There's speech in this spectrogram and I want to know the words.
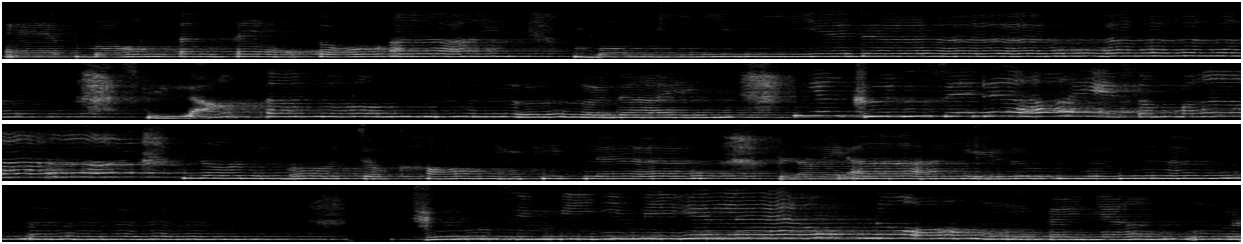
แอบมองตั้งแต่โตอายบ่มีเมียเดินสิหลับตา เจ้าของคิดแล้วปล่อยอายลุกมือถึงสิมีเมียแล้วน้องก็ยังร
